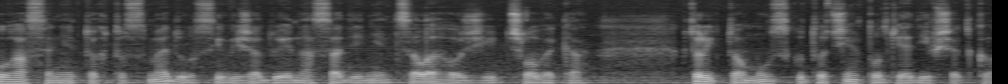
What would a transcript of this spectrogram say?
Uhasenie tohto smedu si vyžaduje nasadenie celého človeka, ktorý tomu skutočne podriadi všetko.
